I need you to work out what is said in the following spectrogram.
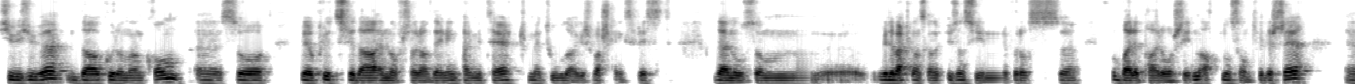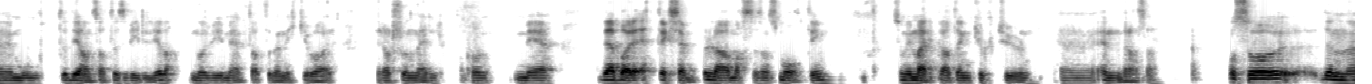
2020, da koronaen kom, eh, så ble jo plutselig da en offshoreavdeling permittert med to dagers varslingsfrist. Det er noe som eh, ville vært ganske usannsynlig for oss eh, for bare et par år siden, at noe sånt ville skje eh, mot de ansattes vilje, da, når vi mente at den ikke var rasjonell. Med, det er bare ett eksempel av masse sånn småting som vi merka at den kulturen eh, endra seg. Og så denne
